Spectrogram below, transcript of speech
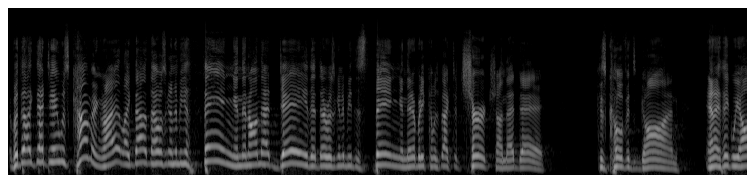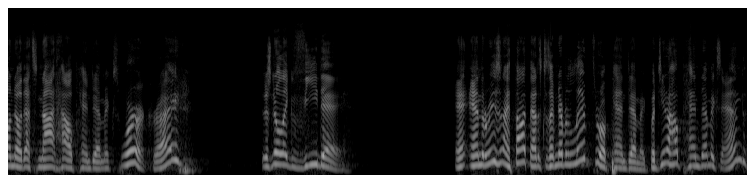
but like that day was coming, right? Like that, that was gonna be a thing. And then on that day, that there was gonna be this thing, and everybody comes back to church on that day because COVID's gone. And I think we all know that's not how pandemics work, right? There's no like V Day. And, and the reason I thought that is because I've never lived through a pandemic. But do you know how pandemics end?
